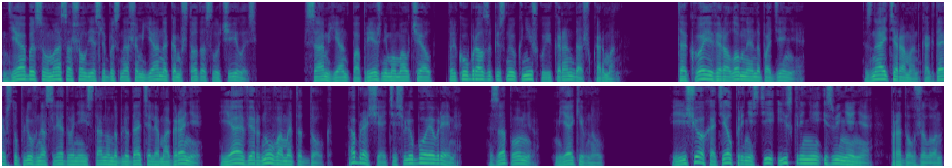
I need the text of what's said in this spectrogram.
«Я бы с ума сошел, если бы с нашим Яноком что-то случилось. Сам Ян по-прежнему молчал, только убрал записную книжку и карандаш в карман. Такое вероломное нападение. Знаете, Роман, когда я вступлю в наследование и стану наблюдателем Аграни, я верну вам этот долг. Обращайтесь в любое время. Запомню. Я кивнул. И еще хотел принести искренние извинения, продолжил он,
